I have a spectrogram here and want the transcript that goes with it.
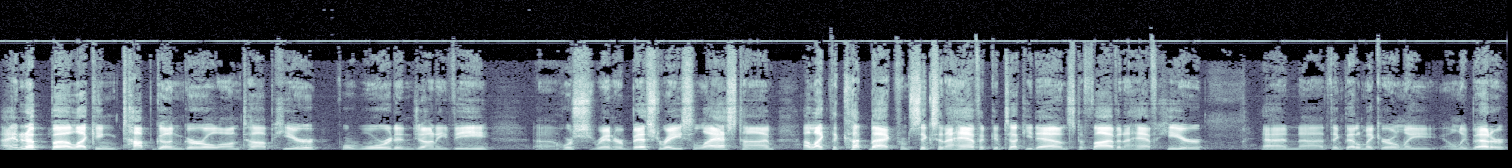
I ended up uh, liking Top Gun Girl on top here for Ward and Johnny V. Uh, horse ran her best race last time. I like the cutback from six and a half at Kentucky Downs to five and a half here, and uh, I think that'll make her only only better.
